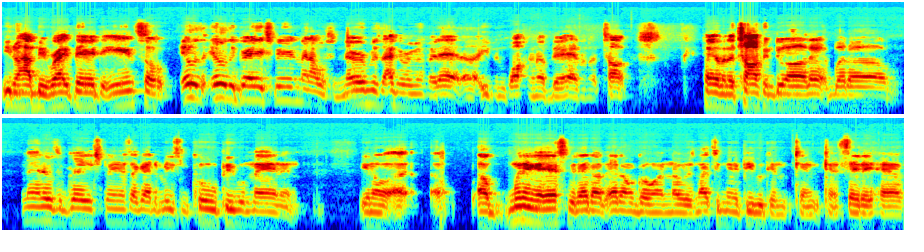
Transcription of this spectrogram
you know I'd be right there at the end. So it was it was a great experience, man. I was nervous. I can remember that, uh, even walking up there having a talk, having a talk and do all that. But uh, man, it was a great experience. I got to meet some cool people, man, and you know, uh, uh, uh, winning an ESPY that don't, that don't go unnoticed. Not too many people can can can say they have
